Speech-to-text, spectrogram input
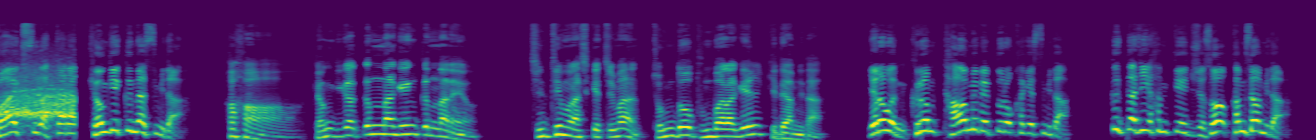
좌익수가 따라 경기 끝났습니다. 하하 경기가 끝나긴 끝나네요. 진 팀은 아쉽겠지만 좀 더 분발하길 기대합니다. 여러분, 그럼 다음에 뵙도록 하겠습니다. 끝까지 함께 해주셔서 감사합니다.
